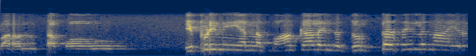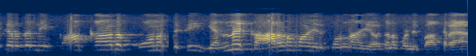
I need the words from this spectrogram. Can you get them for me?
பரந்தபோ. இப்படி நீ என்ன பார்க்கால இந்த துர்தசையில நான் இருக்கிறத நீ பார்க்காத போனதுக்கு என்ன காரணமா இருக்கும்னு நான் யோசனை பண்ணி பாக்குறேன்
